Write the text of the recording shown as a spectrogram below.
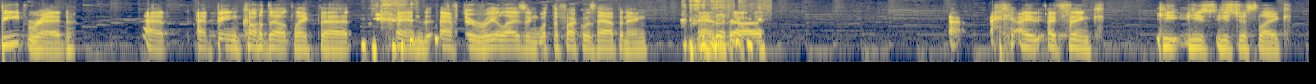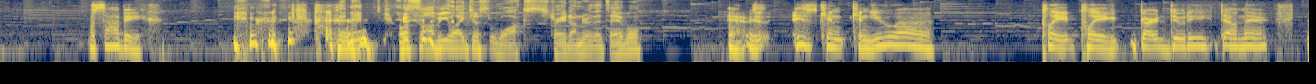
beet red at at being called out like that and after realizing what the fuck was happening and uh I I think he he's he's just like wasabi Wasabi like just walks straight under the table. Yeah, is, is can can you uh play play guard duty down there.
